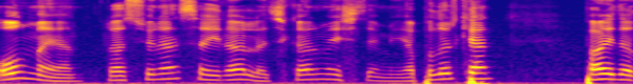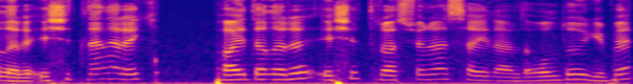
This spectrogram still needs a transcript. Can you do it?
olmayan rasyonel sayılarla çıkarma işlemi yapılırken paydaları eşitlenerek paydaları eşit rasyonel sayılarda olduğu gibi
